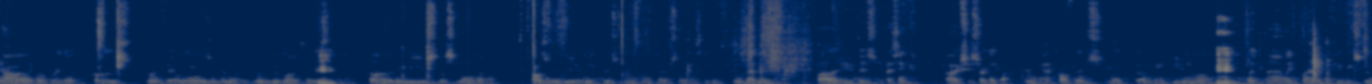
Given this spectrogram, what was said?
yeah, I, like I was worried that I was gonna fail, that I wasn't gonna live a good life. That I was Mm. uh, gonna be useless, and that uh, I wasn't gonna be a good person anything like that. So I think it was that way. Uh, it, it's, I think I actually started like uh, and had confidence, in, like that I'm gonna be doing well Mm-hmm. like, eh, like probably like a few weeks ago.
